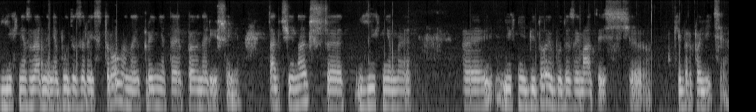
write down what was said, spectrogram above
їхнє звернення буде зареєстровано і прийняте певне рішення. Так чи інакше, їхніми, е, їхньою бідою буде займатися кіберполіція.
